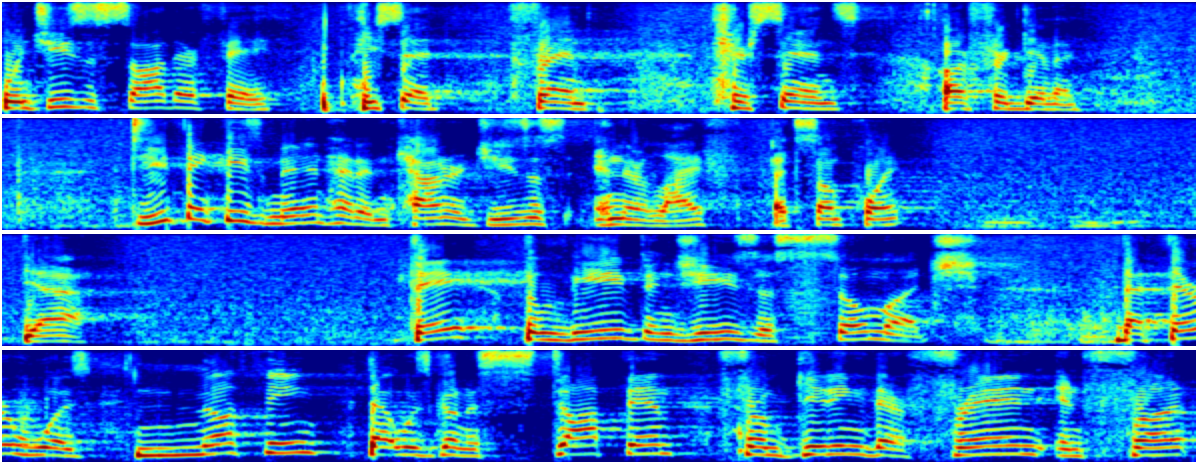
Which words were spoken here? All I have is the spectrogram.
When Jesus saw their faith, he said, Friend, your sins are forgiven. Do you think these men had encountered Jesus in their life at some point? Yeah. They believed in Jesus so much that there was nothing that was going to stop them from getting their friend in front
